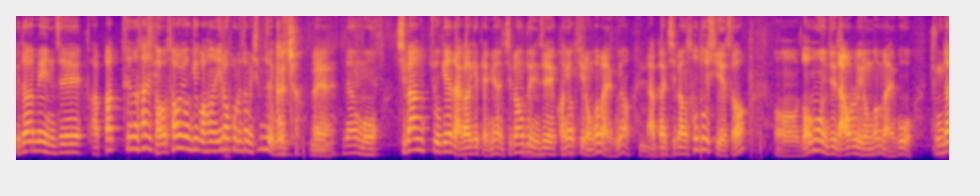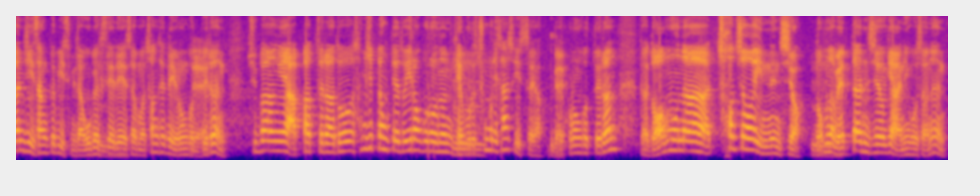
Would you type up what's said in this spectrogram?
그 다음에 이제 아파트는 사실 겨- 서울 경기가 한 1억으로는 좀 힘들고 그렇죠. 네. 네, 그냥 뭐 지방 쪽에 나가게 되면 지방도 이제 광역시 이런 거 말고요. 음. 약간 지방 소도시에서 어, 너무 이제 나홀로 이런 건 말고 중단지 이상급이 있습니다. 500세대에서 뭐 1000세대 이런 음. 네. 것들은 주방의 아파트라도 30평대도 1억으로는 갭으로 음. 충분히 살 수 있어요. 네. 그런 것들은 너무나 처져 있는 지역, 음. 너무나 외딴 지역이 아니고서는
